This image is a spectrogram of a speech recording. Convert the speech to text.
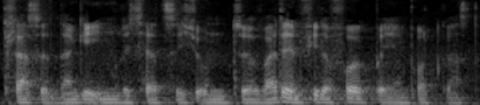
Klasse, danke Ihnen recht herzlich und äh, weiterhin viel Erfolg bei Ihrem Podcast.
